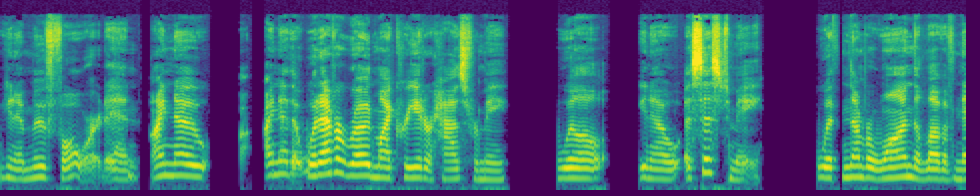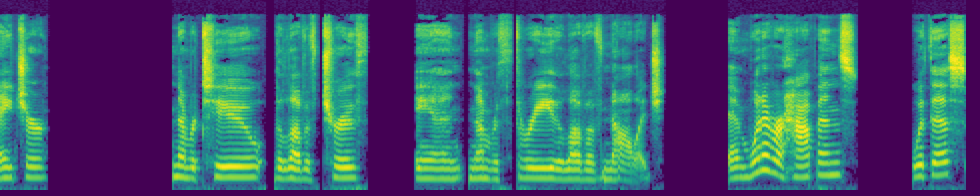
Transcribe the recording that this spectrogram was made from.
you know, move forward. And I know. I know that whatever road my creator has for me will you know, assist me with number one, the love of nature, number two, the love of truth, and number three, the love of knowledge. And whatever happens with this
